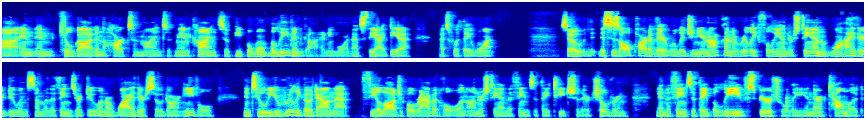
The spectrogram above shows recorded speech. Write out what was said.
uh, and and kill God in the hearts and minds of mankind, so people won't believe in God anymore. That's the idea. That's what they want. So th- this is all part of their religion. You're not going to really fully understand why they're doing some of the things they're doing or why they're so darn evil until you really go down that theological rabbit hole and understand the things that they teach to their children and the things that they believe spiritually in their Talmud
